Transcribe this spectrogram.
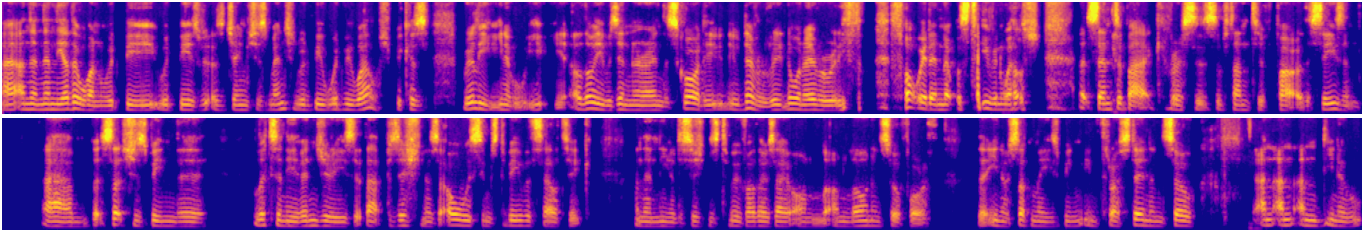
Uh, and then, then the other one would be would be as, as, James just mentioned would be would be Welsh because really you know he, although he was in and around the squad he, he never really, no one ever really th- thought we'd end up with Stephen Welsh at centre back a substantive part of the season. Um, but such has been the litany of injuries at that position as it always seems to be with Celtic, and then you know decisions to move others out on on loan and so forth. That you know suddenly he's been thrust in, and so and and and you know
